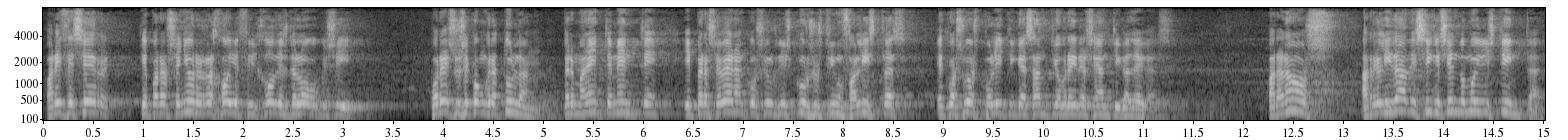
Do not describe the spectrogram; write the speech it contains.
Parece ser que para os señores Rajoy e Fijó, desde logo que sí. Por eso se congratulan permanentemente e perseveran cos seus discursos triunfalistas e coas súas políticas antiobreiras e antigalegas. Para nós, a realidade sigue sendo moi distinta.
